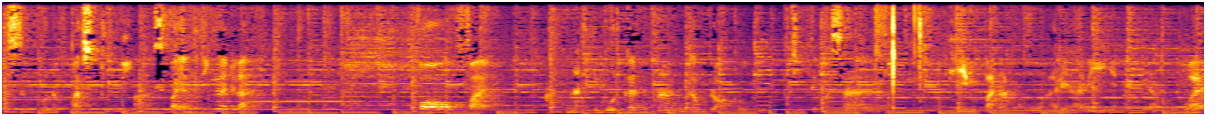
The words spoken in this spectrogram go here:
rasa for the past 2 weeks. Uh, sebab yang ketiga adalah for fun. Aku nak hiburkan orang dengan vlog aku. Cerita pasal kehidupan aku hari-hari yang aku buat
